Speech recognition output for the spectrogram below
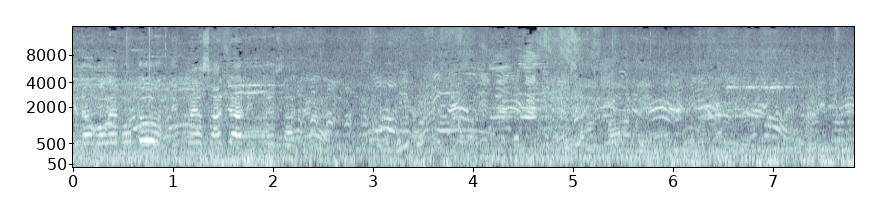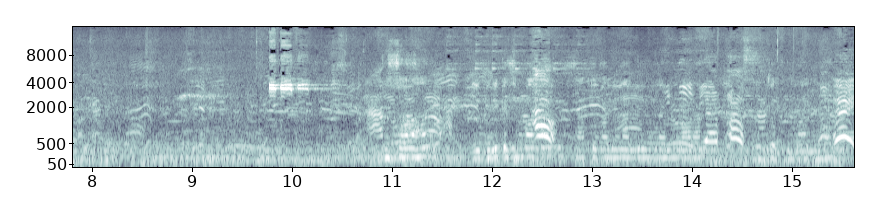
Tidak boleh mundur. Di press saja, di press saja. Kesalahan diberi kesempatan satu kali lagi atas. untuk kembali. Hei.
